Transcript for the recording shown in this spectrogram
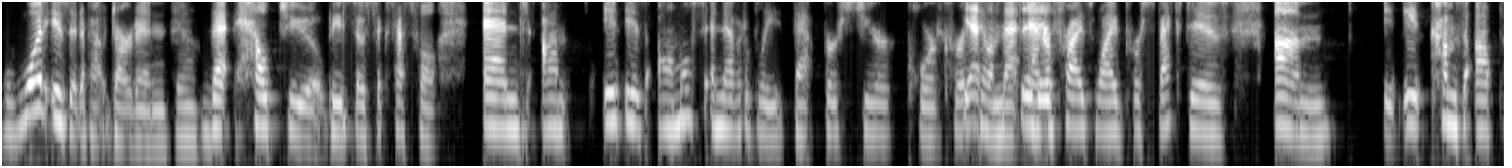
what is it about Darden Yeah. that helped you be so successful? And um, it is almost inevitably that first year core curriculum, that enterprise wide perspective. Um, it, it comes up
